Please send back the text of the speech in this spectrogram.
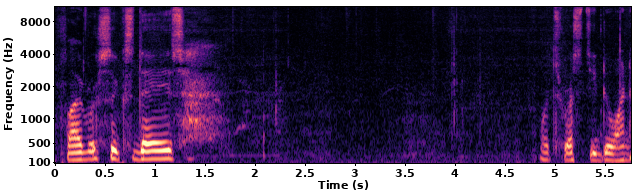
five or six days. What's Rusty doing?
